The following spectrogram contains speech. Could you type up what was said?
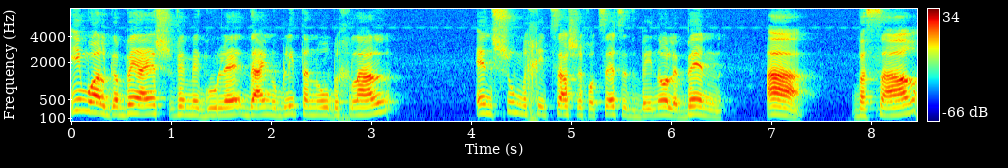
אם הוא על גבי האש ומגולה, דהיינו בלי תנור בכלל, אין שום מחיצה שחוצצת בינו לבין הבשר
